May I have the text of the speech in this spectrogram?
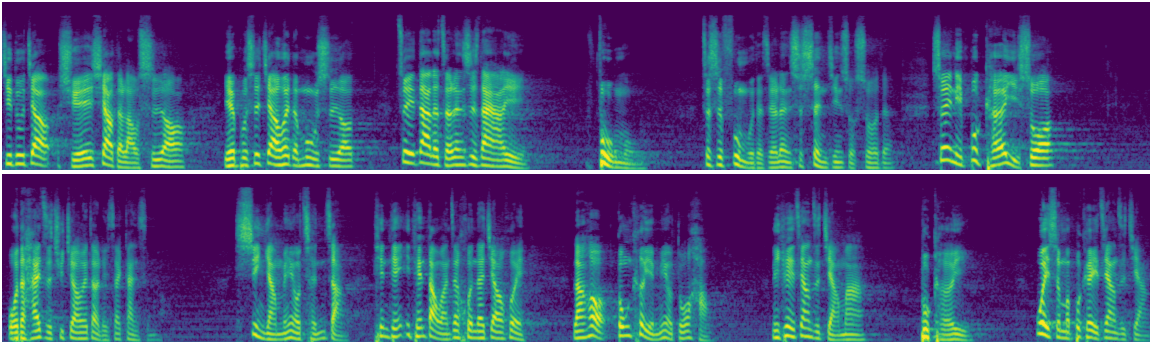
基督教学校的老师哦，也不是教会的牧师哦，最大的责任是在哪里？父母，这是父母的责任，是圣经所说的。所以你不可以说，我的孩子去教会到底在干什么？信仰没有成长，天天一天到晚在混在教会，然后功课也没有多好，你可以这样子讲吗？不可以。为什么不可以这样子讲？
